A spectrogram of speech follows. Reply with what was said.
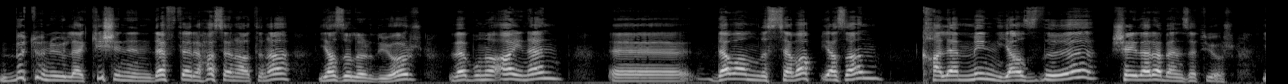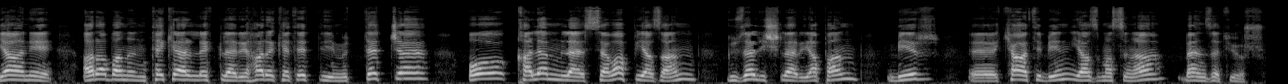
bütünüyle kişinin defteri hasenatına yazılır diyor ve bunu aynen e, devamlı sevap yazan kalemin yazdığı şeylere benzetiyor. Yani arabanın tekerlekleri hareket ettiği müddetçe o kalemle sevap yazan, güzel işler yapan bir e, katibin yazmasına benzetiyor.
